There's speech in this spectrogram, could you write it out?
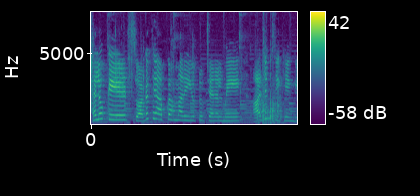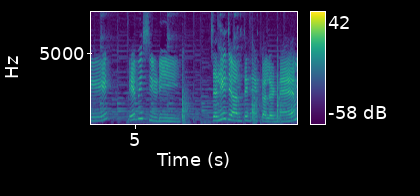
हेलो किड्स स्वागत है आपका हमारे यूट्यूब चैनल में। आज हम सीखेंगे ए बी सी डी चलिए जानते हैं colour name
